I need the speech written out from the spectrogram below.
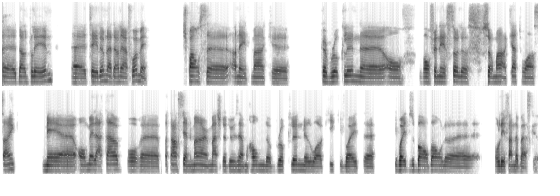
euh, dans le play-in, euh, Tatum la dernière fois, mais je pense honnêtement que, que Brooklyn on, vont finir ça sûrement en 4 ou en 5. Mais on met la table pour potentiellement un match de deuxième ronde, Brooklyn-Milwaukee, qui va être qui va être du bonbon là, pour les fans de basket.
